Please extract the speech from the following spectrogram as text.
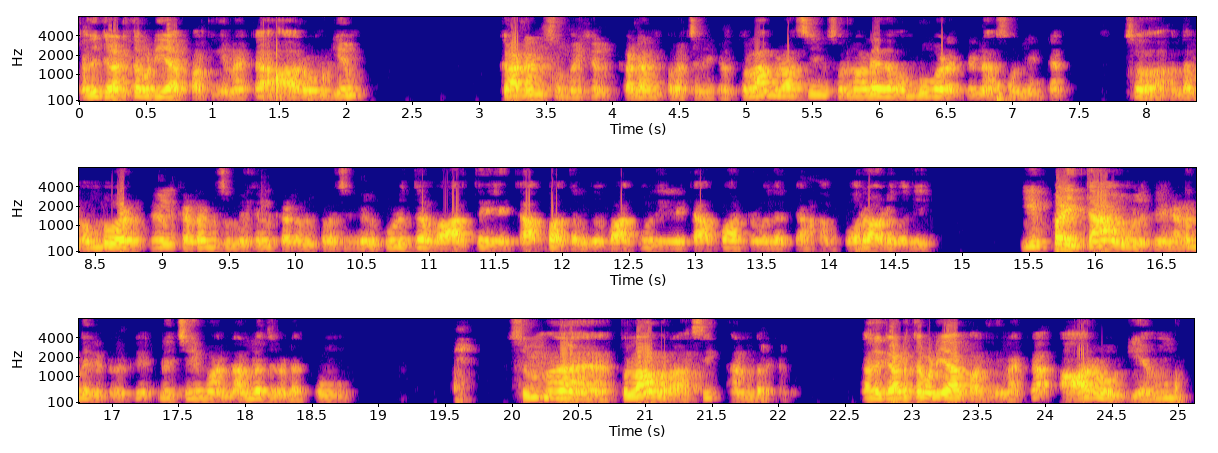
அதுக்கு அடுத்தபடியா பார்த்தீங்கன்னாக்கா ஆரோக்கியம் கடன் சுமைகள் கடன் பிரச்சனைகள். துலாம் ராசின்னு சொன்னாலே அந்த வம்பு வழக்கு நான் சொல்லிட்டேன். ஸோ அந்த வம்பு வழக்குகள் கடன் சுமைகள் கடன் பிரச்சனைகள் கொடுத்த வார்த்தையை காப்பாற்றுறது வாக்குறுதிகளை காப்பாற்றுவதற்காக போராடுவது இப்படித்தான் உங்களுக்கு நடந்துகிட்டு இருக்கு. நிச்சயமா நல்லது நடக்கும். சிம்ம துலாம் ராசி அன்பர்கள். அதுக்கு அடுத்தபடியா பாத்தீங்கன்னாக்கா ஆரோக்கியம்.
